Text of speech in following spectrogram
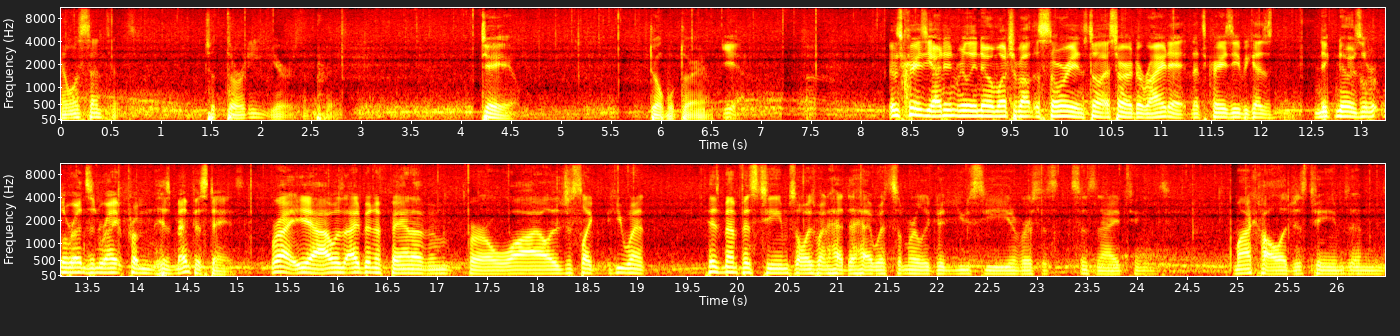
and was sentenced to 30 years in prison. Damn. Double damn. Yeah. It was crazy. I didn't really know much about the story until I started to write it. That's crazy because Nick knows Lorenzen Wright from his Memphis days. Right, yeah, I was I'd been a fan of him for a while. It's just like he went his Memphis teams always went head to head with some really good UC University Cincinnati teams. My college's teams and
